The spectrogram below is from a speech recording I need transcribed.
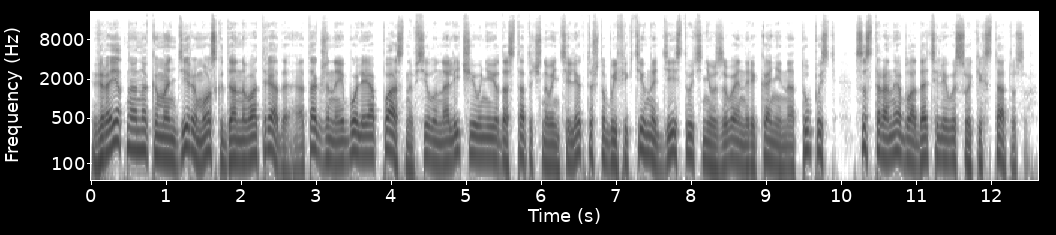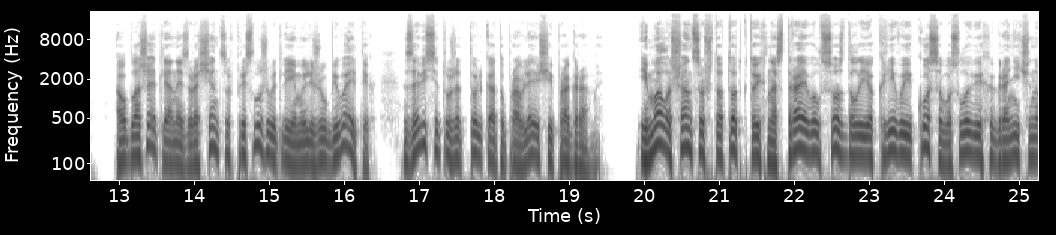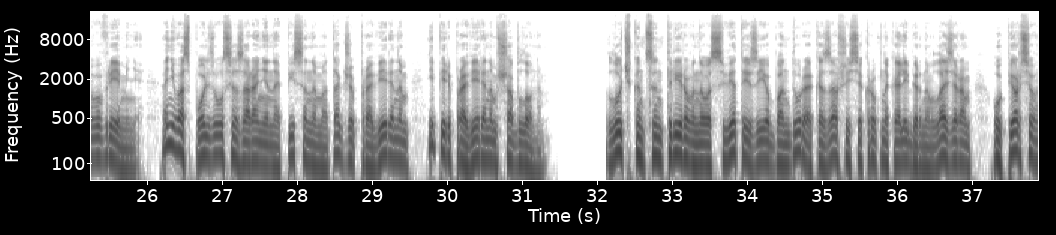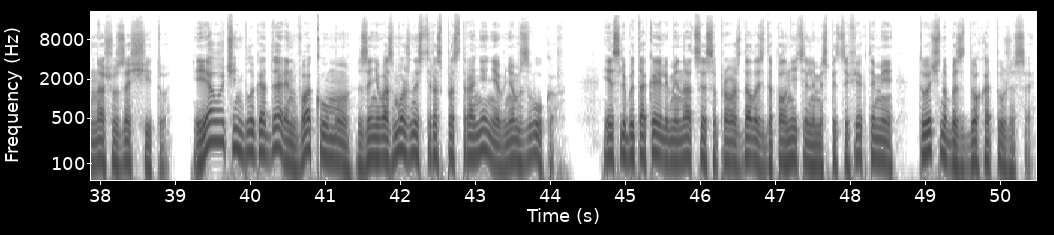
Вероятно, она командир и мозг данного отряда, а также наиболее опасна в силу наличия у нее достаточного интеллекта, чтобы эффективно действовать, не вызывая нареканий на тупость со стороны обладателей высоких статусов. А ублажает ли она извращенцев, прислуживает ли им или же убивает их, зависит уже только от управляющей программы. И мало шансов, что тот, кто их настраивал, создал ее криво и косо в условиях ограниченного времени, а не воспользовался заранее написанным, а также проверенным и перепроверенным шаблоном. Луч концентрированного света из ее бандуры, оказавшийся крупнокалиберным лазером, уперся в нашу защиту. И я очень благодарен вакууму за невозможность распространения в нем звуков. Если бы такая иллюминация сопровождалась дополнительными спецэффектами, точно бы сдох от ужаса.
